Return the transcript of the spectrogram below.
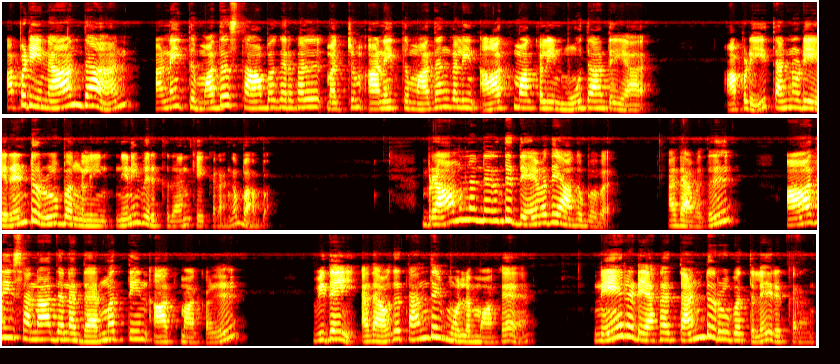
அப்படி நான் தான் அனைத்து மத ஸ்தாபகர்கள் மற்றும் அனைத்து மதங்களின் ஆத்மாக்களின் மூதாதையார். அப்படி தன்னுடைய ரெண்டு ரூபங்களின் நினைவு இருக்குதான்னு கேட்குறாங்க பாபா. பிராமணனிலிருந்து தேவதை ஆகுபவர். அதாவது ஆதி சனாதன தர்மத்தின் ஆத்மாக்கள் விதை அதாவது தந்தை மூலமாக நேரடியாக தண்டு ரூபத்தில் இருக்கிறாங்க.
